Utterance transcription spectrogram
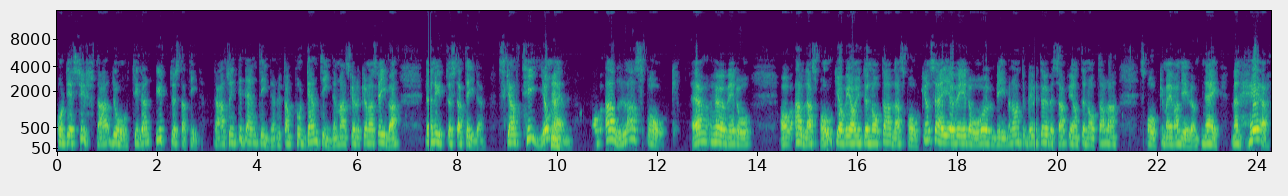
och det syftar då till den yttersta tiden. Det är alltså inte den tiden utan på den tiden man skulle kunna skriva den yttersta tiden. Ska tio mm. män av alla språk, här hör vi då av alla språk. Ja, vi har inte nått alla språken säger vi då. Bibeln har inte blivit översatt. Vi har inte nått alla språk med evangelium. Nej, men här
